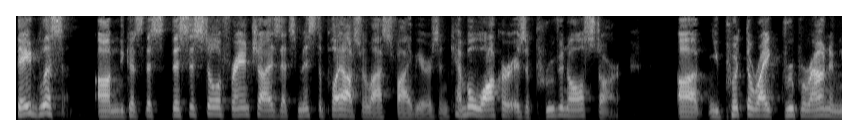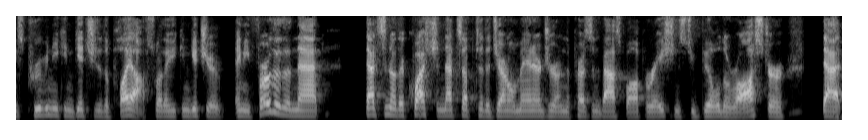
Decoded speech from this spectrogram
they'd listen um, because this this is still a franchise that's missed the playoffs for the last five years. And Kemba Walker is a proven all star. Uh, you put the right group around him, he's proven he can get you to the playoffs. Whether he can get you any further than that, that's another question. That's up to the general manager and the president of basketball operations to build a roster that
